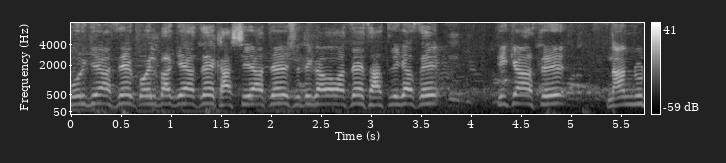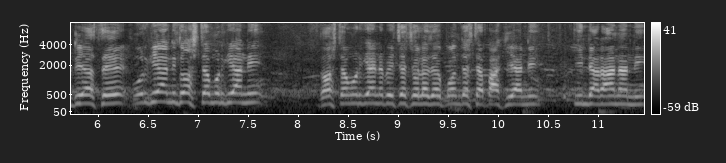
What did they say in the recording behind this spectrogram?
মুরগি আছে, কোয়েল পাখি আছে, খাসি আছে, সুতি কাবাব আছে ছাতলিক আছে, টিকা আছে নান রুটি আছে। মুরগি আনি, দশটা মুরগি আনি। দশটা মুরগি আনি, বেচে চলে যায় পঞ্চাশটা পাখি আনি, তিনটা রান আনি।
